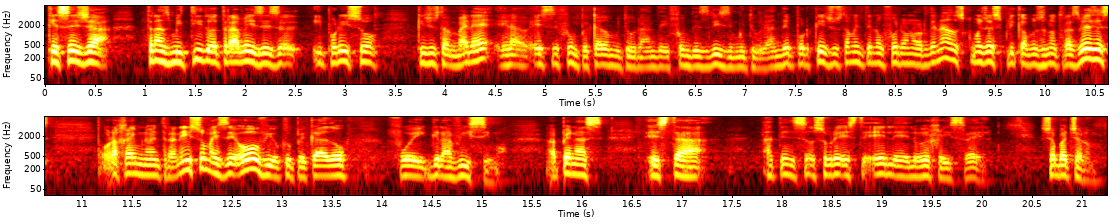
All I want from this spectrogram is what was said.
que seja transmitido através e por isso que justamente era, esse foi um pecado muito grande e foi um deslize muito grande porque justamente não foram ordenados, como já explicamos em outras vezes. Ora, Jaime não entra nisso, mas é óbvio que o pecado foi gravíssimo. Apenas esta atenção sobre este Ele Elohe Israel. Shabbat Shalom.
